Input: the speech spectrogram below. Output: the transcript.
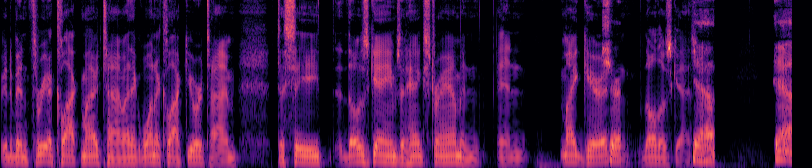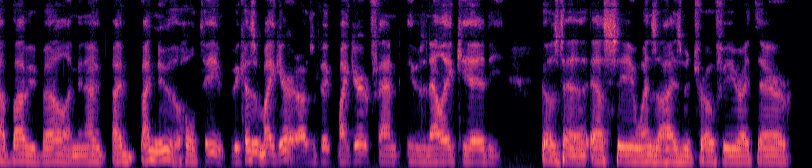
would have been three o'clock my time, I think one o'clock your time, to see those games and Hank Stram and and Mike Garrett Sure. and all those guys. Yeah. Yeah, Bobby Bell. I mean, I, I I knew the whole team because of Mike Garrett. I was a big Mike Garrett fan. He was an LA kid. He goes to SC, wins the Heisman Trophy right there,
